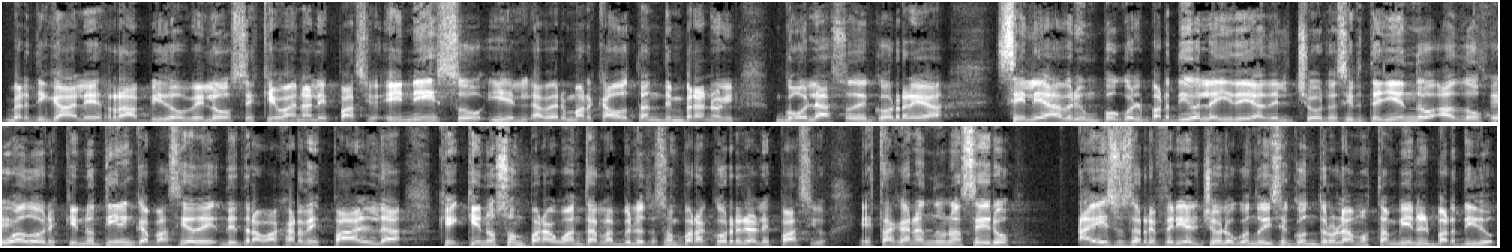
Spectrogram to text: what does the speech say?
verticales, rápidos, veloces, que van al espacio. En eso, y el haber marcado tan temprano el golazo de Correa, se le abre un poco el partido a la idea del Cholo. Es decir, teniendo a dos jugadores que no tienen capacidad de, trabajar de espalda, que, que, no son para aguantar la pelota, son para correr al espacio. Estás ganando 1 a 0, a eso se refería el Cholo cuando dice controlamos también el partido.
